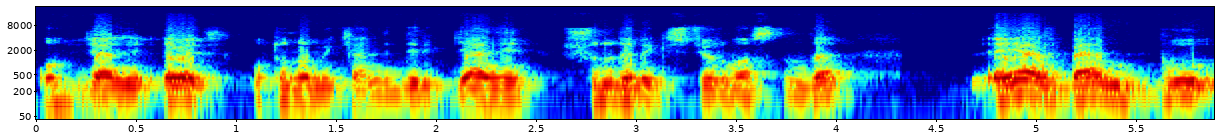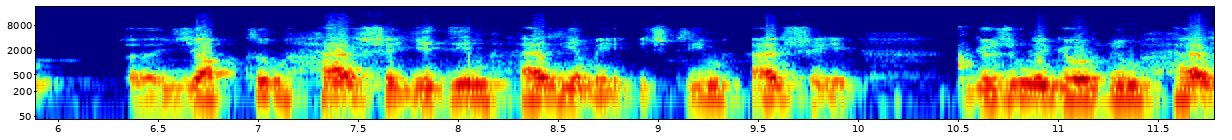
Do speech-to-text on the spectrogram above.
O, yani evet otonomi kendindelik. Yani şunu demek istiyorum aslında. Eğer ben bu e, yaptığım her şey, yediğim her yemeği, içtiğim her şeyi, gözümle gördüğüm her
